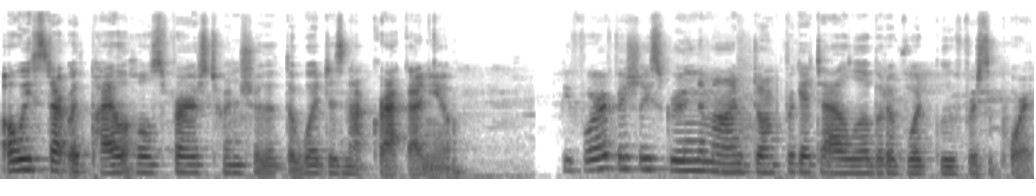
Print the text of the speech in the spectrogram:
Always start with pilot holes first to ensure that the wood does not crack on you. Before officially screwing them on, don't forget to add a little bit of wood glue for support.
